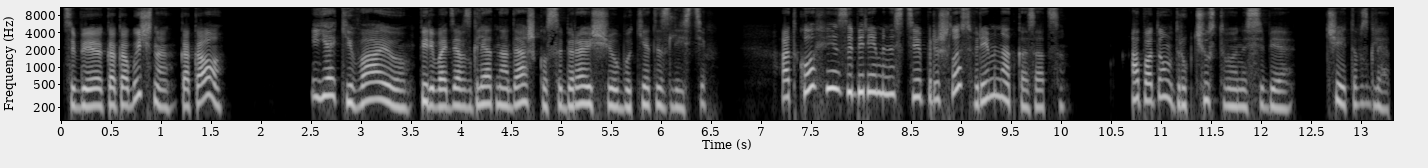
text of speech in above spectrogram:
«Тебе, как обычно, какао?» Я киваю, переводя взгляд на Дашку, собирающую букет из листьев. От кофе из-за беременности пришлось временно отказаться. А потом вдруг чувствую на себе чей-то взгляд.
